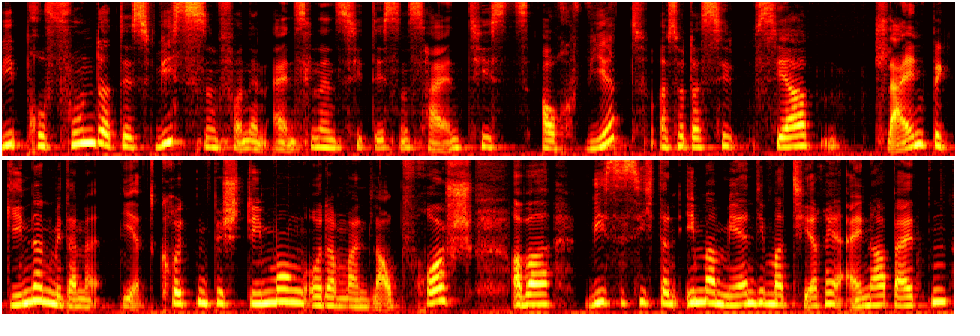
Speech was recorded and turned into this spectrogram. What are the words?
wie profunder das Wissen von den einzelnen Citizen Scientists auch wird. Also dass sie sehr klein beginnen mit einer Erdkrötenbestimmung oder mal ein Laubfrosch, aber wie sie sich dann immer mehr in die Materie einarbeiten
